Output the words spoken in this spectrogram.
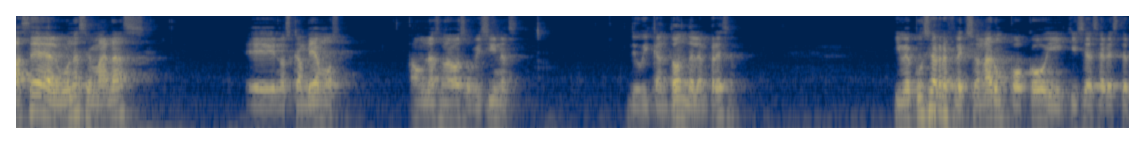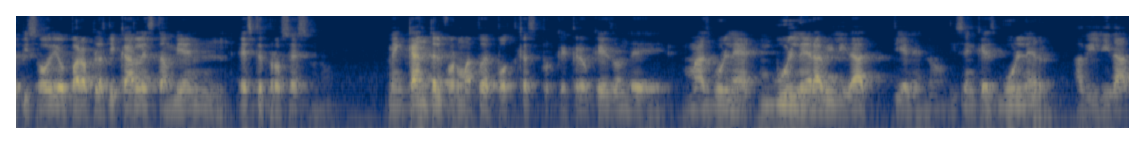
Hace algunas semanas eh, nos cambiamos a unas nuevas oficinas de Ubicantón de la empresa. Y me puse a reflexionar un poco y quise hacer este episodio para platicarles también este proceso. Me encanta el formato de podcast porque creo que es donde más vulnerabilidad tiene. ¿no? Dicen que es vulnerabilidad.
